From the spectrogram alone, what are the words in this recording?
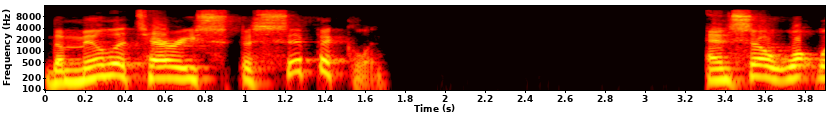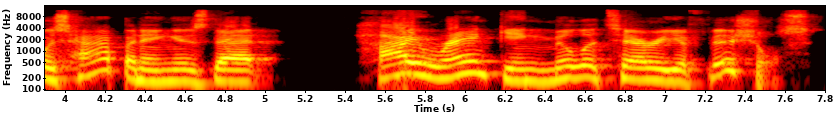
the military specifically. And so what was happening is that high ranking military officials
